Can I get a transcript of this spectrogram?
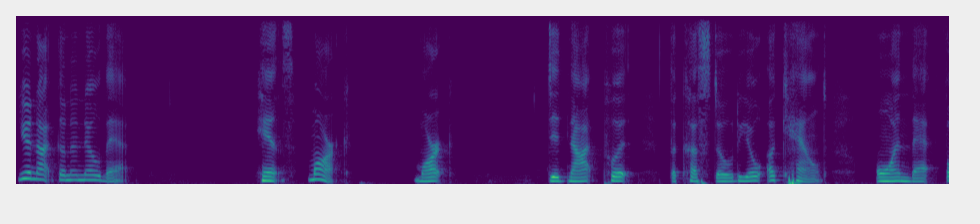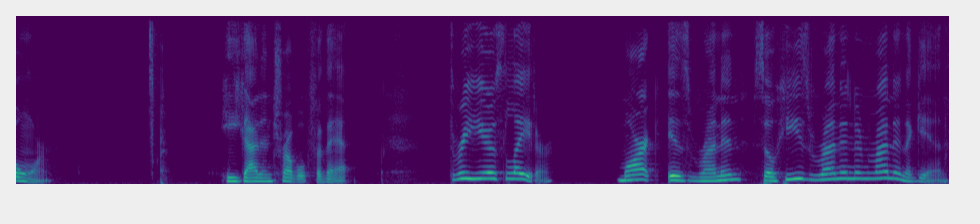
you're not going to know that. Hence, Mark. Mark did not put the custodial account on that form. He got in trouble for that. Three years later, Mark is running, so he's running and running again.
